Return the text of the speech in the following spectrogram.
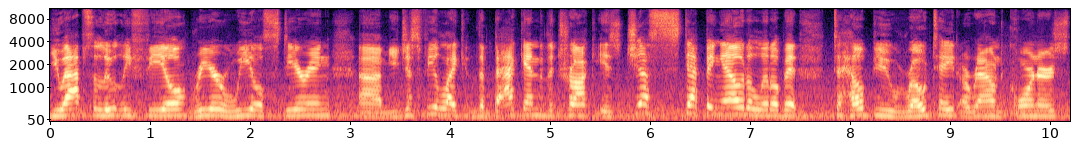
you absolutely feel rear wheel steering. Um, you just feel like the back end of the truck is just stepping out a little bit to help you rotate around corners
